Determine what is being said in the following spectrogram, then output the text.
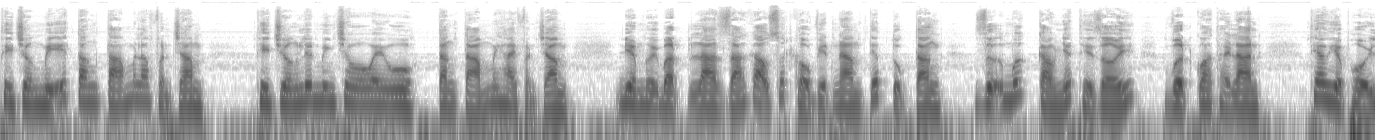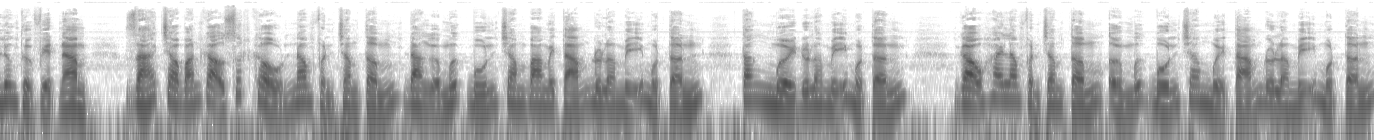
Thị trường Mỹ tăng 85%, thị trường Liên minh châu Âu EU tăng 82%. Điểm nổi bật là giá gạo xuất khẩu Việt Nam tiếp tục tăng, giữ mức cao nhất thế giới, vượt qua Thái Lan. Theo Hiệp hội Lương thực Việt Nam, giá chào bán gạo xuất khẩu 5% tấm đang ở mức 438 đô la Mỹ một tấn, tăng 10 đô la Mỹ một tấn. Gạo 25% tấm ở mức 418 đô la Mỹ một tấn,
